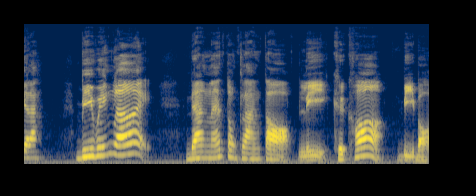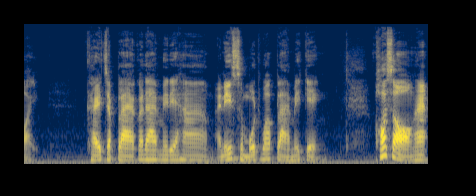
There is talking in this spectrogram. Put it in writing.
อะไร b wing เลย ดังนั้นตรงกลางตอบลีคือข้อ b boy ใครจะแปลก็ได้ไม่ได้ห้าม อันนี้สมมติว่าแปลไม่เก่ง ข้อ 2 ฮะ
